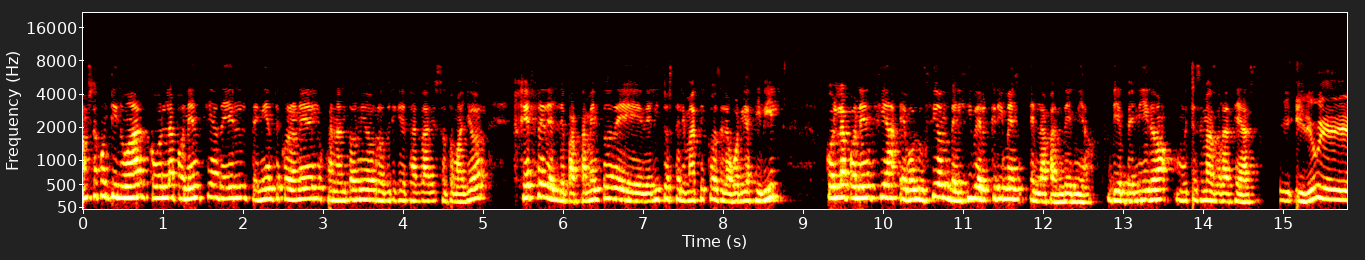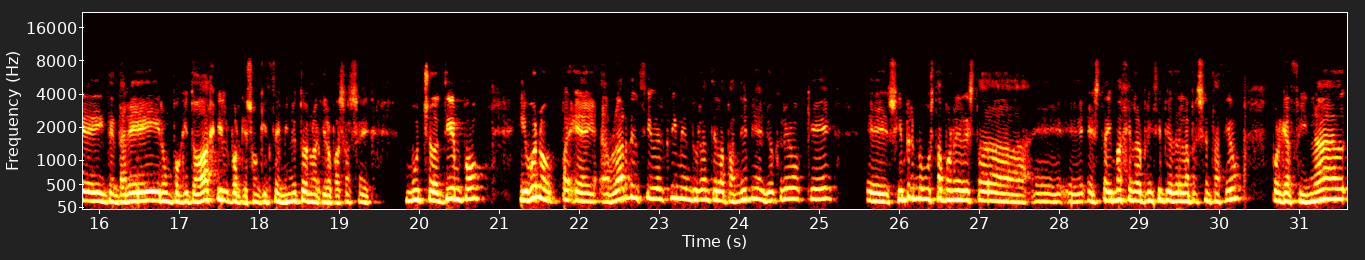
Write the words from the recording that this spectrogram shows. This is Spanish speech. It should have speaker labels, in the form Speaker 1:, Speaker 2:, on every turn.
Speaker 1: Vamos a continuar con la ponencia del Teniente Coronel Juan Antonio Rodríguez Álvarez Sotomayor, jefe del Departamento de Delitos Telemáticos de la Guardia Civil, con la ponencia Evolución del cibercrimen en la pandemia. Bienvenido, muchísimas gracias.
Speaker 2: Y, yo intentaré ir un poquito ágil porque son 15 minutos, no quiero pasarse mucho el tiempo. Y bueno, eh, hablar del cibercrimen durante la pandemia, yo creo que eh, siempre me gusta poner esta, eh, esta imagen al principio de la presentación porque al final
